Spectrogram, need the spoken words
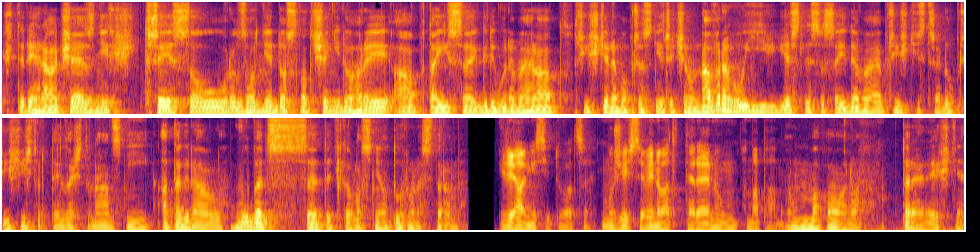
čtyři hráče, z nich tři jsou rozhodně dost nadšení do hry a ptají se, kdy budeme hrát příště, nebo přesně řečeno navrhují, jestli se sejdeme příští středu, příští čtvrtek za 14 dní a tak dál. Vůbec se teďka vlastně o tu hru nestarám. Ideální situace. Můžeš se věnovat terénům a mapám. Mapám ano, terén ještě.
